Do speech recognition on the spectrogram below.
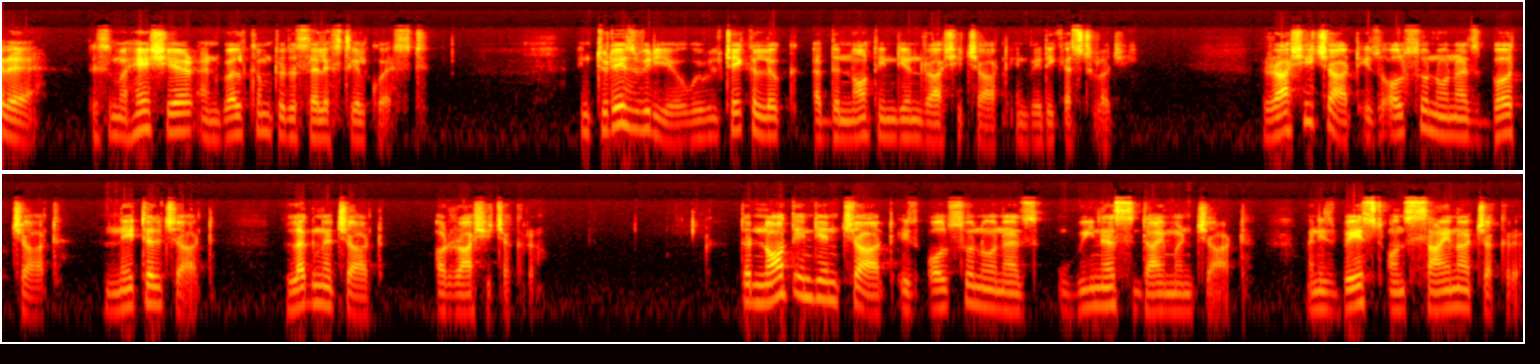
there, this is Mahesh here and welcome to the Celestial Quest. In today's video, we will take a look at the North Indian Rashi chart in Vedic astrology. Rashi chart is also known as birth chart, natal chart, Lagna chart or Rashi Chakra. The North Indian chart is also known as Venus diamond chart and is based on Sayana Chakra,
